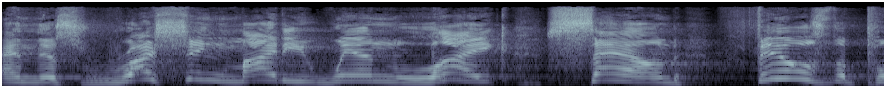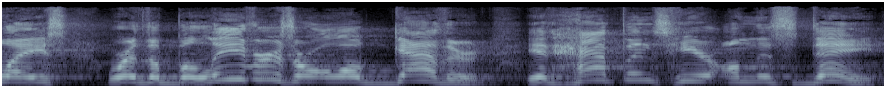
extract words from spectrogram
and this rushing mighty wind like sound fills the place where the believers are all gathered. It happens here on this day.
